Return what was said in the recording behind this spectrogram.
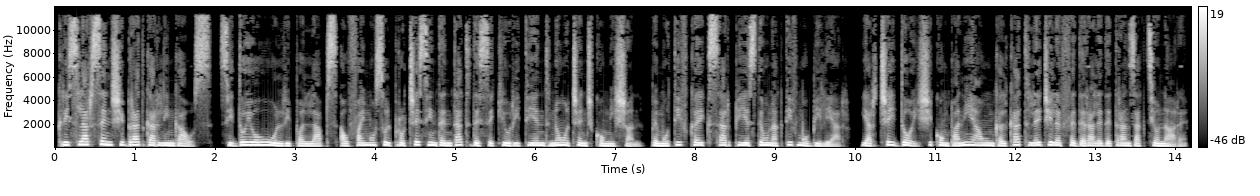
Chris Larsen și Brad Garlinghouse, C2OU-ul Ripple Labs, au faimosul proces intentat de Security and No Change Commission, pe motiv că XRP este un activ mobiliar, iar cei doi și compania au încălcat legile federale de tranzacționare.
